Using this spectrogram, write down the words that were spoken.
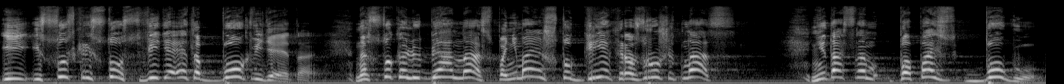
И Иисус Христос, видя это, Бог, видя это, настолько любя нас, понимая, что грех разрушит нас, не даст нам попасть к Богу,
